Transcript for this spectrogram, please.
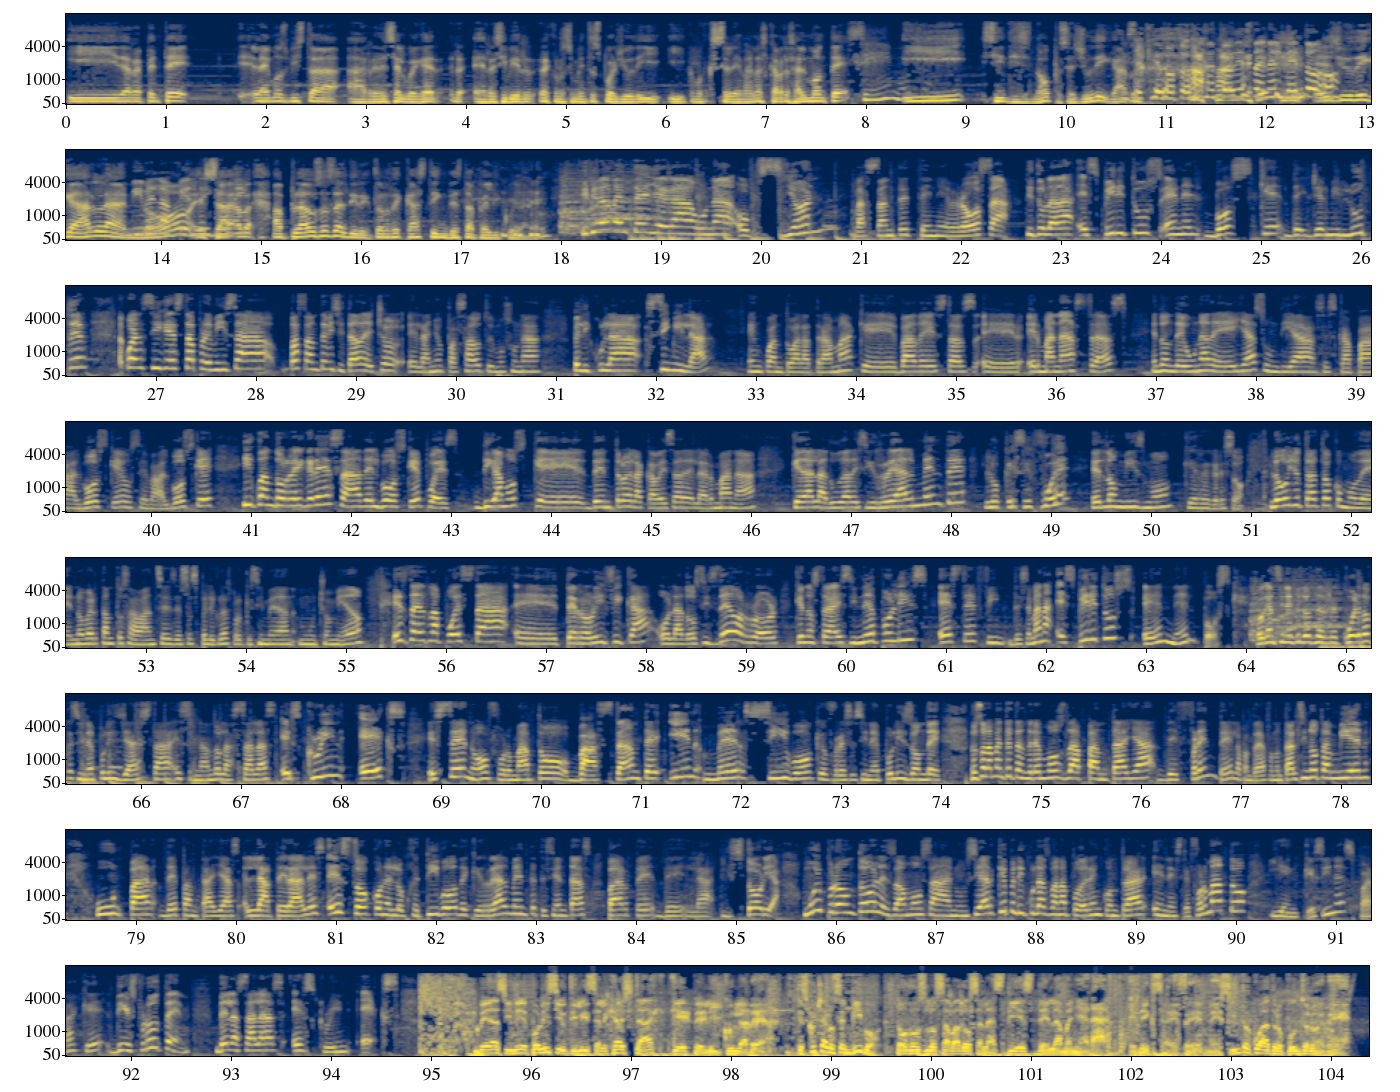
Y de repente la hemos visto a, a René Zellweger eh, recibir reconocimientos por Judy y, como que se le van las cabras al monte. Sí. Y si dices, no, pues es Judy Garland. Se quedó todavía, todavía está en el método. Es Judy Garland, Vive ¿no? la piel de Esa- Judy. aplausos al director de casting de esta película, ¿no? Llega una opción bastante tenebrosa, titulada Espíritus en el bosque de Jeremy Luther, la cual sigue esta premisa bastante visitada. De hecho, el año pasado tuvimos una película similar en cuanto a la trama, que va de estas eh, hermanastras, en donde una de ellas un día se escapa al bosque o se va al bosque, y cuando regresa del bosque, pues digamos que dentro de la cabeza de la hermana queda la duda de si realmente lo que se fue es lo mismo que regresó. Luego yo trato como de no ver tantos avances de esas películas porque sí me dan mucho miedo. Esta es la apuesta eh, terrorífica o la dosis de horror que nos trae Cinépolis este fin de semana. Espíritus en el bosque. Oigan, cinéfilos, les recuerdo que Cinépolis ya está estrenando las salas Screen X, este nuevo formato bastante inmersivo que ofrece Cinépolis, donde no solamente tendremos la pantalla de frente, la pantalla frontal, sino también un par de pantallas laterales. Esto con el objetivo de que realmente te sientas parte de la historia. Muy pronto les vamos a anunciar qué películas van a poder encontrar en este formato y en qué cines para que disfruten de las salas Screen X. Ve a Cinépolis y utiliza el hashtag qué película ver. Escúchanos en vivo todos los sábados a las 10 de la mañana en Exa FM 104.9.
